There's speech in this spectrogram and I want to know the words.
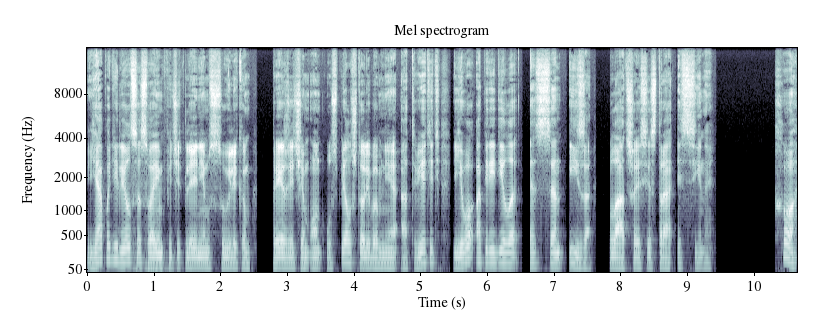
Я поделился своим впечатлением с Суиликом. Прежде чем он успел что-либо мне ответить, его опередила Эссен Иза, младшая сестра Эссины. «Хо,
